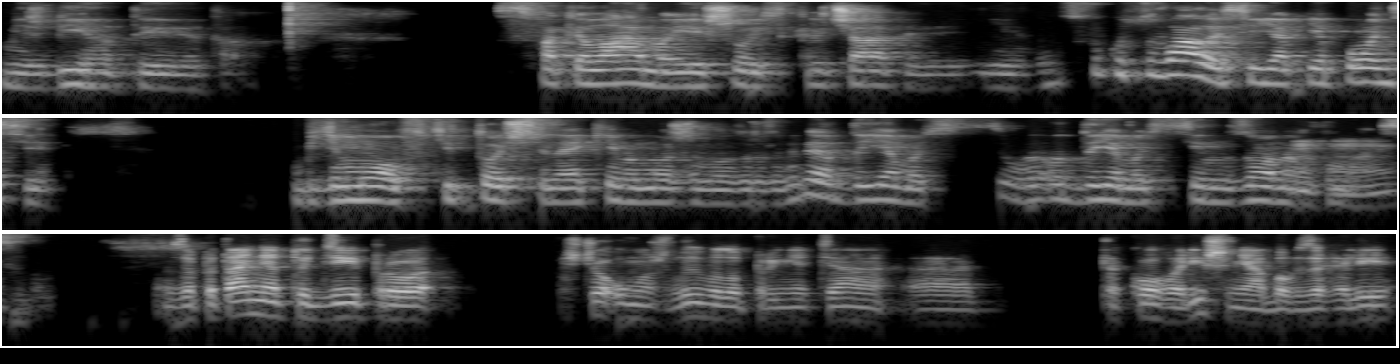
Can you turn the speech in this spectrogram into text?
ніж бігати там з факелами і щось кричати. І ну, сфокусувалися, як японці б'ємо в ті точці, на які ми можемо зрозуміти. Отдаємось цим зонам по максимуму. Запитання тоді про що уможливило прийняття. Е, такого рішення, або взагалі,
